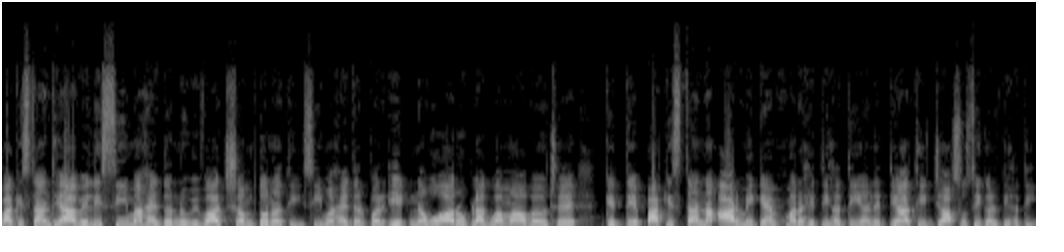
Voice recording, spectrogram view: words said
પાકિસ્તાનથી આવેલી સીમા હૈદરનો વિવાદ શમતો નથી સીમા હૈદર પર એક નવો આરોપ લાગવામાં આવ્યો છે કે તે પાકિસ્તાનના આર્મી કેમ્પમાં રહેતી હતી અને ત્યાંથી જાસૂસી કરતી હતી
